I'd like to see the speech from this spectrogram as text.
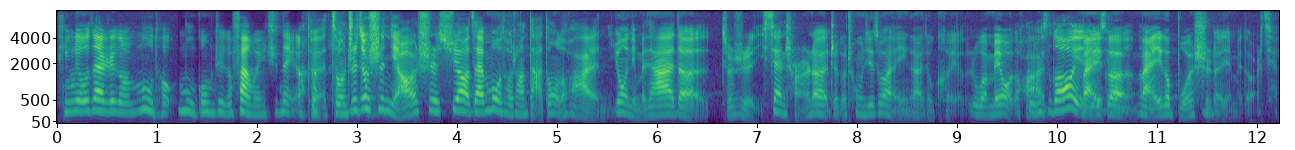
停留在这个木头木工这个范围之内啊。对，总之就是你要是需要在木头上打洞的话，用你们家的就是现成的这个冲击钻应该就可以了。如果没有的话，买一个买一个博士的也没多少钱。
